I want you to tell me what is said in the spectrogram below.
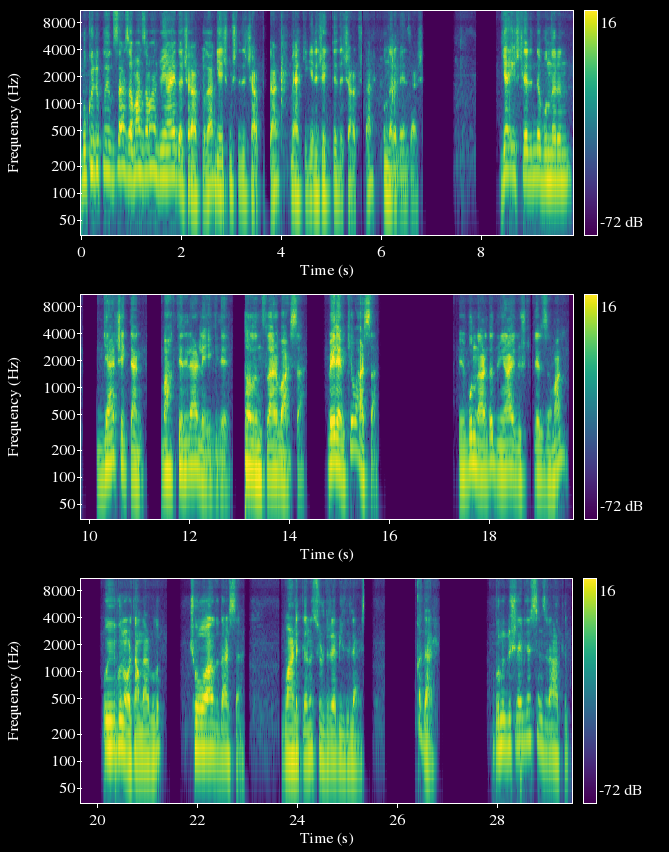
Bu kuyruklu yıldızlar zaman zaman dünyaya da çarpıyorlar. Geçmişte de çarpmışlar. Belki gelecekte de çarpmışlar. Bunlara benzer şey. Ya içlerinde bunların gerçekten bakterilerle ilgili kalıntılar varsa, velev ki varsa, e, bunlar da dünyaya düştükleri zaman uygun ortamlar bulup çoğaldılarsa, varlıklarını sürdürebildilerse. Bu kadar. Bunu düşünebilirsiniz rahatlıkla.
